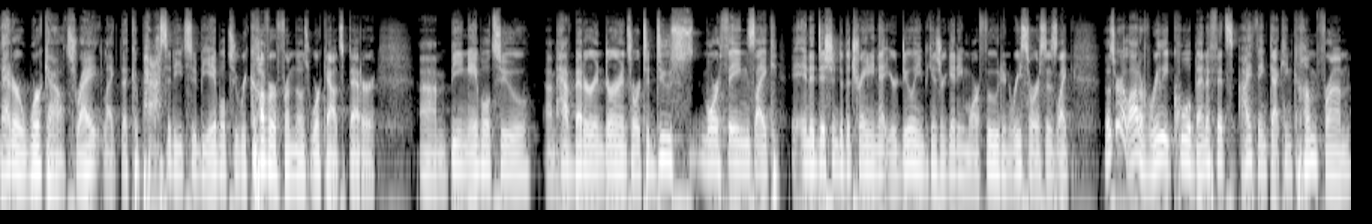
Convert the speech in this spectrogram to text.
better workouts, right? Like the capacity to be able to recover from those workouts better, um, being able to um, have better endurance or to do more things like in addition to the training that you're doing because you're getting more food and resources. Like those are a lot of really cool benefits I think that can come from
